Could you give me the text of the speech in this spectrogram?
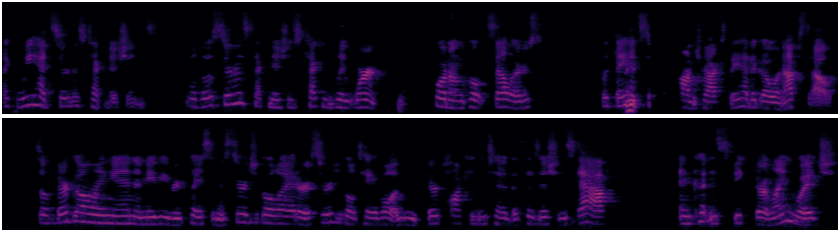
like we had service technicians. Well, those service technicians technically weren't quote unquote sellers, but they had contracts. They had to go and upsell. So if they're going in and maybe replacing a surgical light or a surgical table and they're talking to the physician staff, and couldn't speak their language,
